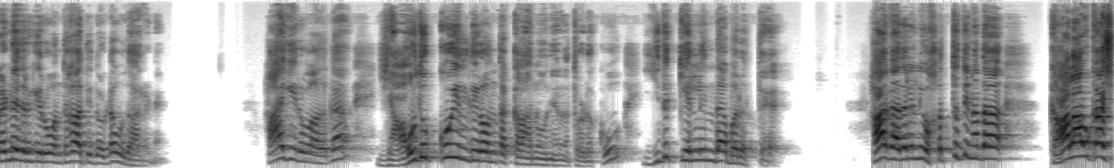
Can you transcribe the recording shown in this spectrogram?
ಕಣ್ಣೆದುರಿಗಿರುವಂತಹ ಅತಿ ದೊಡ್ಡ ಉದಾಹರಣೆ. ಹಾಗಿರುವಾಗ ಯಾವುದಕ್ಕೂ ಇಲ್ದಿರೋಂಥ ಕಾನೂನಿನ ತೊಡಕು ಇದಕ್ಕೆಲ್ಲಿಂದ ಬರುತ್ತೆ? ಹಾಗಾದರೆ ನೀವು ಹತ್ತು ದಿನದ ಕಾಲಾವಕಾಶ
